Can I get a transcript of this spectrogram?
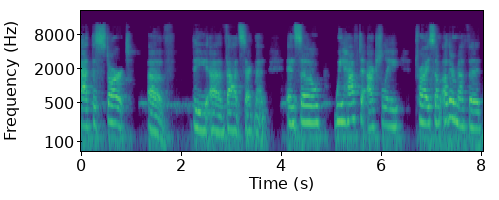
at the start of the uh, VAD segment. And so we have to actually try some other method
